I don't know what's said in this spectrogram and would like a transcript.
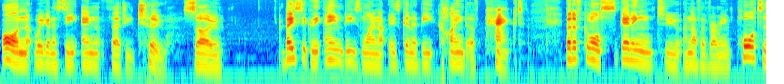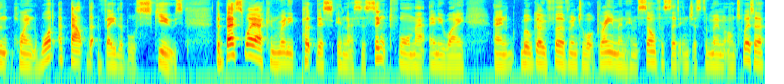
on, we're going to see N32. So basically, AMD's lineup is going to be kind of packed. But of course, getting to another very important point, what about the available SKUs? The best way I can really put this in a succinct format anyway, and we'll go further into what Greymon himself has said in just a moment on Twitter,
